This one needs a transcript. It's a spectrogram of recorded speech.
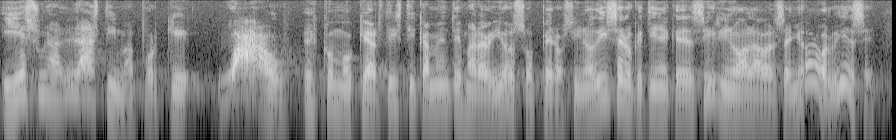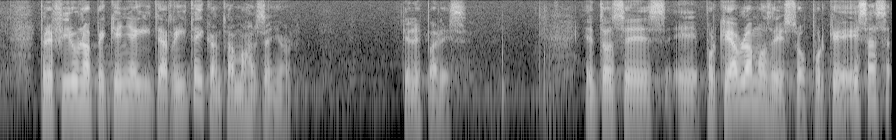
Y es una lástima porque, wow, es como que artísticamente es maravilloso, pero si no dice lo que tiene que decir y no alaba al Señor, olvídese. Prefiero una pequeña guitarrita y cantamos al Señor. ¿Qué les parece? Entonces, eh, ¿por qué hablamos de eso? Porque esas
